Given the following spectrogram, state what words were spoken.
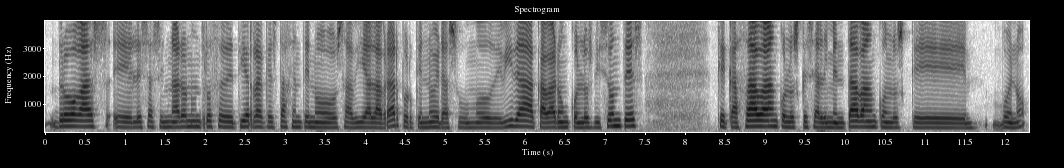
drogas, eh, les asignaron un trozo de tierra que esta gente no sabía labrar porque no era su modo de vida, acabaron con los bisontes que cazaban, con los que se alimentaban, con los que, bueno,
